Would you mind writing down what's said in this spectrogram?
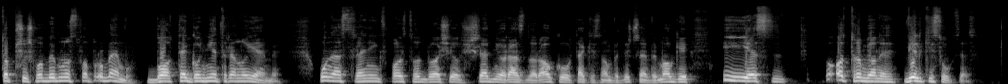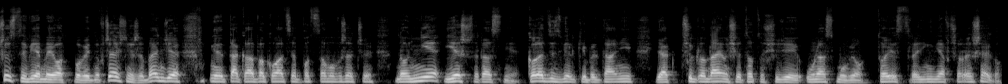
to przyszłoby mnóstwo problemów, bo tego nie trenujemy. U nas trening w Polsce odbywa się średnio raz do roku, takie są wytyczne wymogi i jest odtrąbiony wielki sukces. Wszyscy wiemy odpowiednio wcześniej, że będzie e, taka ewakuacja podstawowych rzeczy. No nie, jeszcze raz nie. Koledzy z Wielkiej Brytanii, jak przyglądają się to, co się dzieje u nas, mówią, to jest trening dnia wczorajszego,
